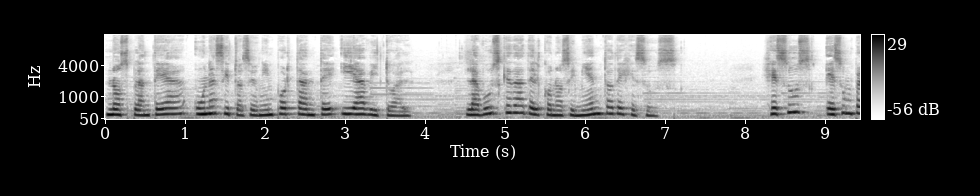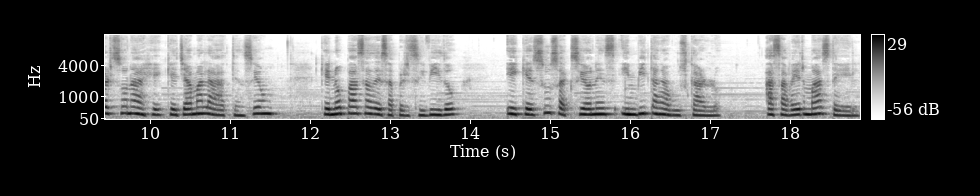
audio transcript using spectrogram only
nos plantea una situación importante y habitual, la búsqueda del conocimiento de Jesús. Jesús es un personaje que llama la atención, que no pasa desapercibido y que sus acciones invitan a buscarlo, a saber más de él.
